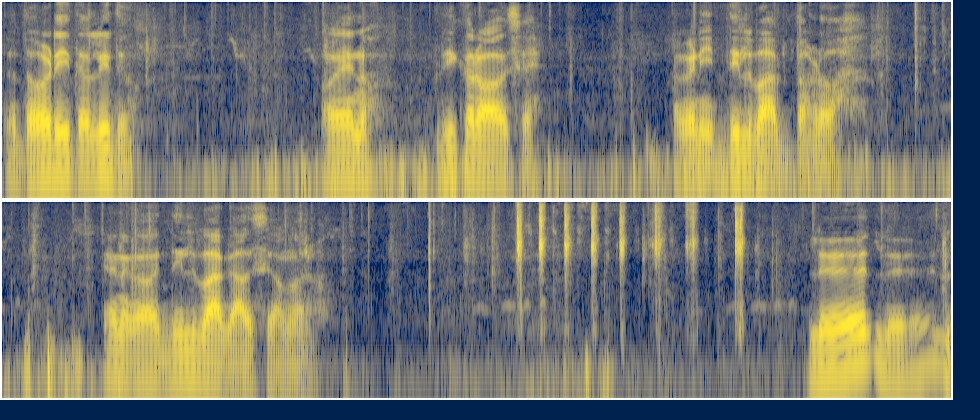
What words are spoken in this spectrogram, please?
તો દોડી તો લીધું. હવે એનો દીકરો આવશે. ઘણી દિલબાગ દોડવા એને કહે, દિલબાગ આવશે અમારો. લે le. લે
